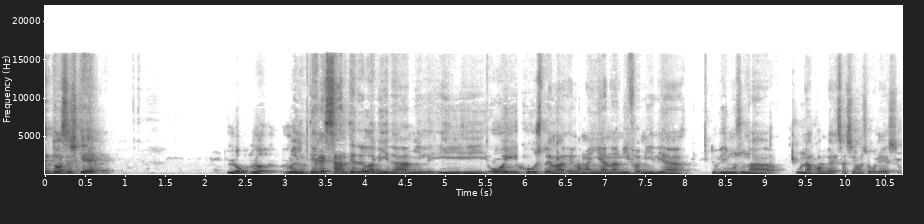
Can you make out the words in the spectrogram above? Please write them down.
entonces, ¿qué? Lo, lo, interesante de la vida, Mile, y, hoy justo en la, en la, mañana mi familia tuvimos una, una conversación sobre eso.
